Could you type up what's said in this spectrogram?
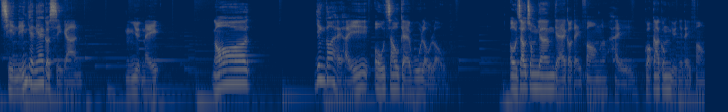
前年嘅呢一個時間，五月尾，我。應該係喺澳洲嘅烏魯魯，澳洲中央嘅一個地方咯，係國家公園嘅地方。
